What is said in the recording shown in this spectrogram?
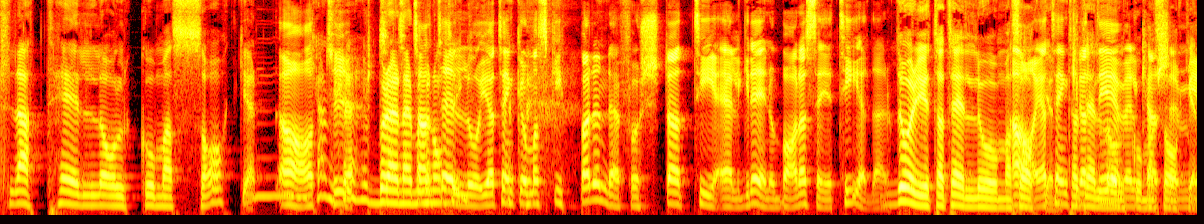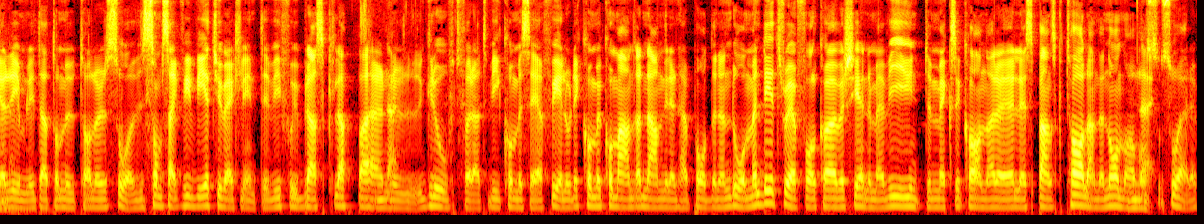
Tlatelolco-massakern? Ja, kanske? typ. Börjar närma mig någonting. Taltello. Jag tänker om man skippar den där första TL-grejen och bara säger T där. Då är det ju Tatello-massakern. Ja, jag tänker att det är väl kanske mer rimligt att de uttalar det så. Som sagt, vi vet ju verkligen inte. Vi får ju brasklappa här nu grovt för att vi kommer säga fel och det kommer komma andra namn i den här podden ändå. Men det tror jag folk har överseende med. Vi är ju inte mexikanare eller spansktalande, någon av Nej. oss, och så är det.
